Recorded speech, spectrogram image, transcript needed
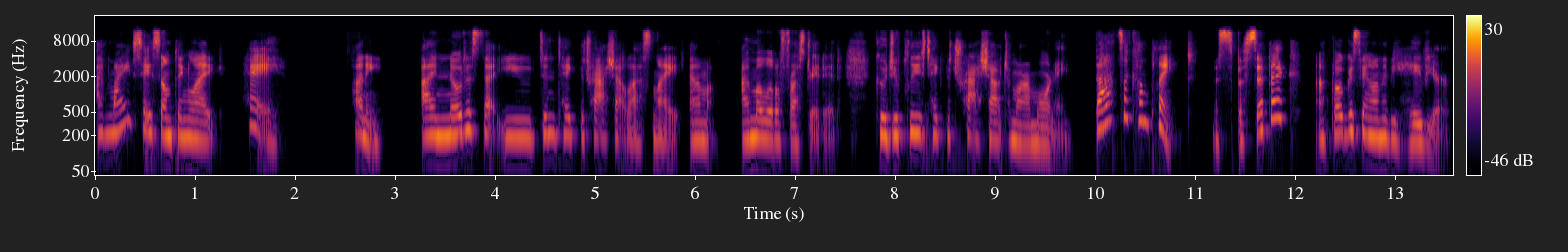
I might say something like, Hey, honey, I noticed that you didn't take the trash out last night. Um, I'm a little frustrated. Could you please take the trash out tomorrow morning? That's a complaint. A specific, I'm focusing on the behavior.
